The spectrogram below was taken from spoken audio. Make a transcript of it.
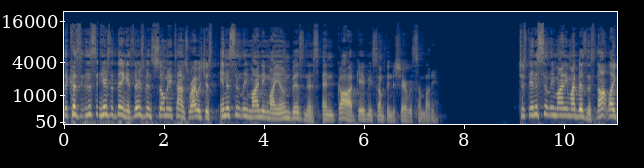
because listen, here's the thing is there's been so many times where I was just innocently minding my own business and God gave me something to share with somebody. Just innocently minding my business, not like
